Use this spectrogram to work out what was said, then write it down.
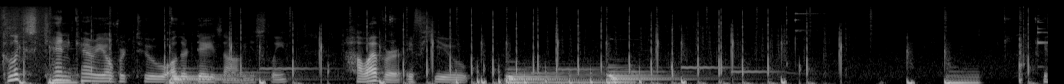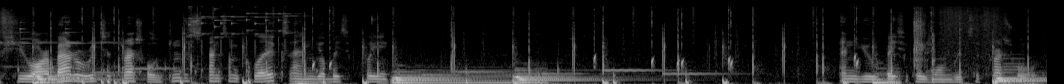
Clicks can carry over to other days, obviously. However, if you... If you are about to reach a threshold, you can just spend some clicks and you'll basically... And you basically won't reach the threshold.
